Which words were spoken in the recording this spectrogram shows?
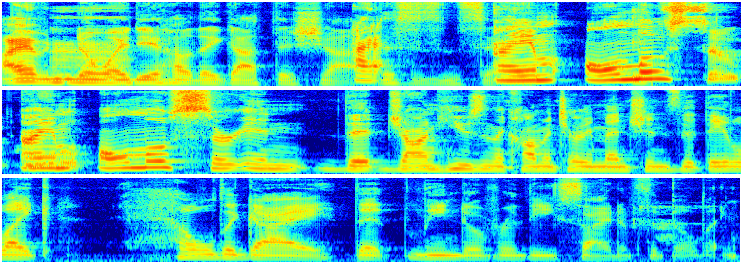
I have no mm-hmm. idea how they got this shot. I- this is insane. i am almost so cool. i am almost certain that john hughes in the commentary mentions that they like held a guy that leaned over the side of the building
